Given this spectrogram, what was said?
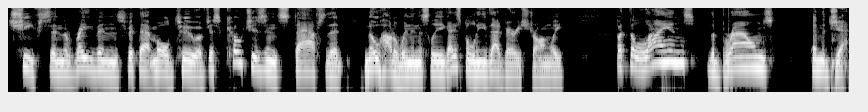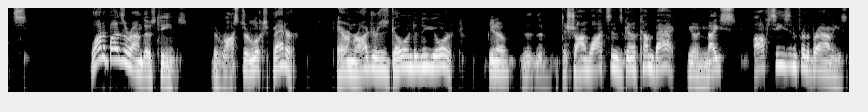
Chiefs and the Ravens fit that mold too of just coaches and staffs that know how to win in this league. I just believe that very strongly. But the Lions, the Browns, and the Jets. A lot of buzz around those teams. The roster looks better. Aaron Rodgers is going to New York. You know, the, the Deshaun Watson's going to come back. You know, nice off season for the Brownies.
